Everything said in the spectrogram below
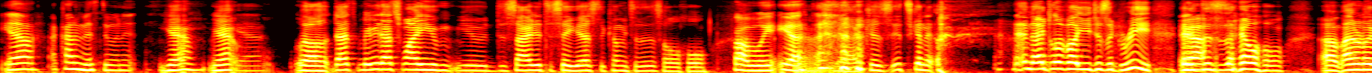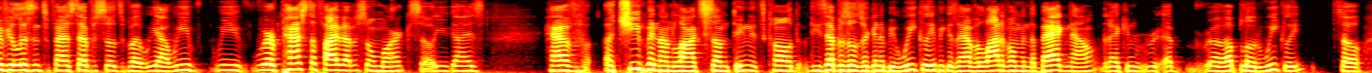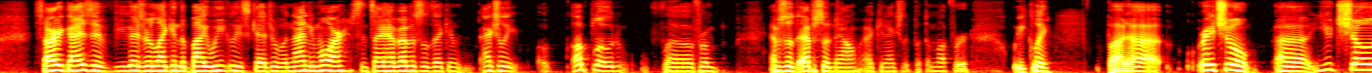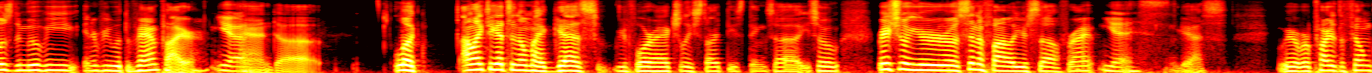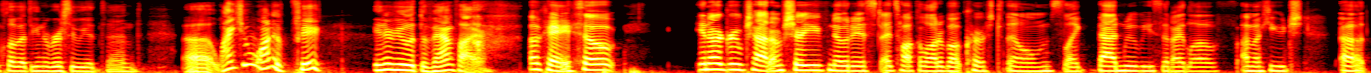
yeah. I kind of miss doing it. Yeah, yeah. Yeah, Well, that's maybe that's why you you decided to say yes to coming to this whole hole. probably. Yeah, yeah, because it's gonna. and I love how you just agree. And Yeah. this is a hellhole. Um, I don't know if you listened to past episodes, but yeah, we we we're past the five episode mark, so you guys have achievement unlocked something. It's called these episodes are going to be weekly because I have a lot of them in the bag now that I can re- uh, upload weekly. So sorry guys if you guys are liking the bi-weekly schedule, but not anymore since I have episodes I can actually uh, upload uh, from episode to episode now. I can actually put them up for weekly. But uh, Rachel, uh, you chose the movie Interview with the Vampire. yeah. And uh, look, I like to get to know my guests before I actually start these things. Uh, so, Rachel, you're a cinephile yourself, right? Yes. Yes. We're, we're part of the film club at the university we attend. Uh, why'd you want to pick Interview with the Vampire? Okay, so in our group chat, I'm sure you've noticed I talk a lot about cursed films, like bad movies that I love. I'm a huge uh,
